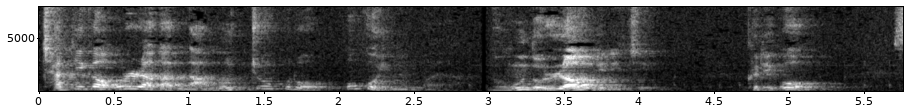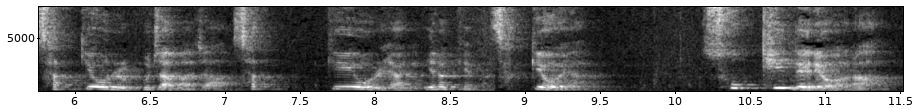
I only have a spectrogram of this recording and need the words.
자기가 올라간 나무 쪽으로 오고 있는 거야. 너무 놀라운 일이지. 그리고 삭개오를 보자마자 삭개오를 향해 이렇게 말. 삭개오야, 속히 내려와라.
